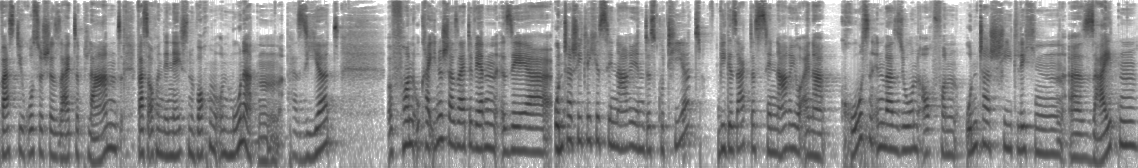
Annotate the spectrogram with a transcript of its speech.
was die russische Seite plant, was auch in den nächsten Wochen und Monaten passiert. Von ukrainischer Seite werden sehr unterschiedliche Szenarien diskutiert. Wie gesagt, das Szenario einer großen Invasion auch von unterschiedlichen äh, Seiten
